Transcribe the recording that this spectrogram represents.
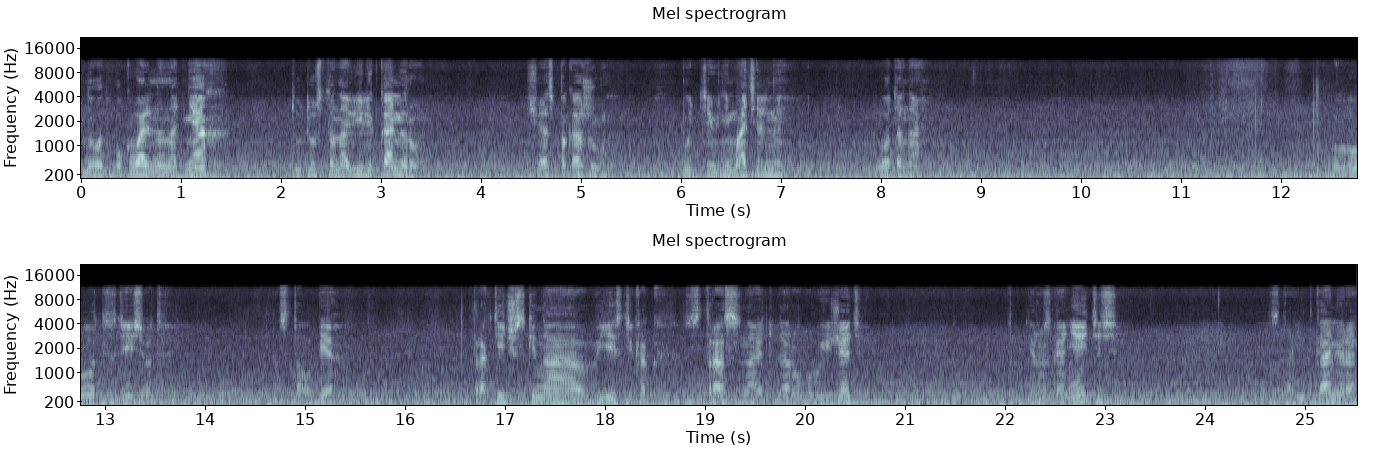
Но вот буквально на днях тут установили камеру. Сейчас покажу. Будьте внимательны. Вот она. Вот здесь вот. На столбе. Практически на въезде, как с трассы на эту дорогу выезжать. Не разгоняйтесь. Стоит камера.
